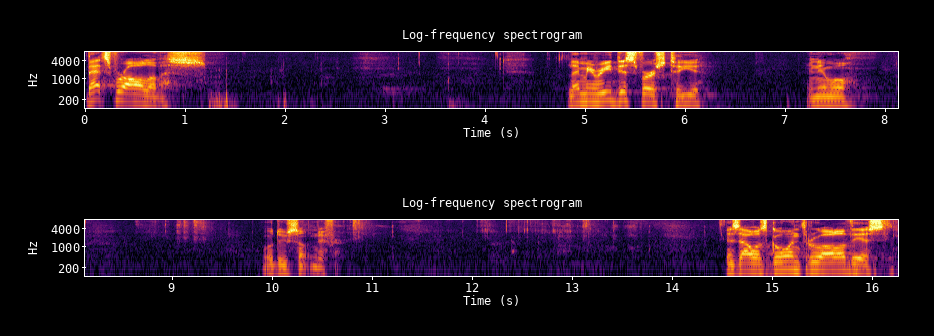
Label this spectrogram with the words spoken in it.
That's for all of us. Let me read this verse to you, and then we'll, we'll do something different. As I was going through all of this,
